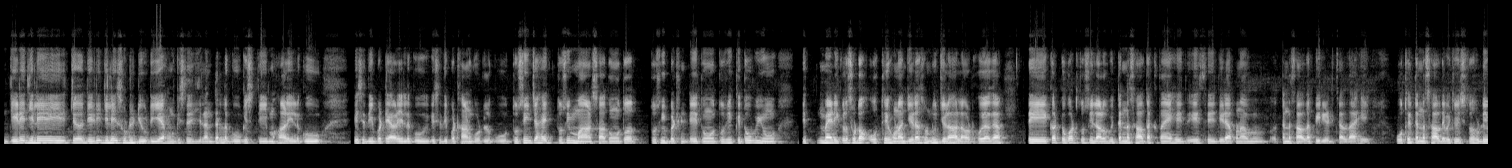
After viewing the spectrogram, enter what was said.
ਜਿਹੜੇ ਜ਼ਿਲ੍ਹੇ 'ਚ, ਜਿਹੜੀ ਜ਼ਿਲ੍ਹੇ ਤੁਹਾਡੀ ਡਿਊਟੀ ਹੈ, ਹੁਣ ਕਿਸੇ ਦੀ ਜਲੰਧਰ ਲੱਗੂ, ਕਿਸੇ ਦੀ ਮੋਹਾਲੀ ਲੱਗੂ, ਕਿਸੇ ਦੀ ਪਟਿਆਲੇ ਲੱਗੂ, ਕਿਸੇ ਦੀ ਪਠਾਨਕੋਟ ਲੱਗੂ, ਤੁਸੀਂ ਚਾਹੇ ਤੁਸੀਂ ਮਾਨਸਾ ਤੋਂ ਤੋਂ ਤੁਸੀਂ ਬਠਿੰਡੇ ਤੋਂ, ਤੁਸੀਂ ਕਿਤੋਂ ਵੀ ਹੋ ਮੈਡੀਕਲ ਤੁਹਾਡਾ ਉੱਥੇ ਹੋਣਾ ਜਿਹੜਾ ਤੁਹਾਨੂੰ ਜ਼ਿਲ੍ਹਾ ਅਲਾਟ ਹੋਇਆਗਾ। ਤੇ ਘੱਟੋ ਘੱਟ ਤੁਸੀਂ ਲਾ ਲਓ ਵੀ 3 ਸਾਲ ਤੱਕ ਤਾਂ ਇਹ, ਇਸ ਜਿਹੜਾ ਆਪਣਾ 3 ਸਾਲ ਦਾ ਪੀਰੀਅਡ ਚੱਲਦਾ ਇਹ। ਉੱਥੇ 3 ਸਾਲ ਦੇ ਵਿੱਚ ਵਿੱਚ ਤੁਹਾਡੀ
